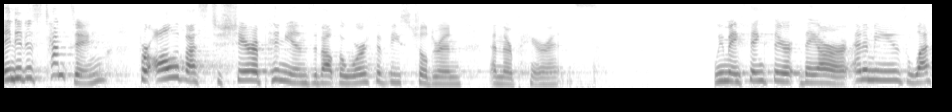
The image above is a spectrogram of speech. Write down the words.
And it is tempting for all of us to share opinions about the worth of these children and their parents. We may think they are our enemies, less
